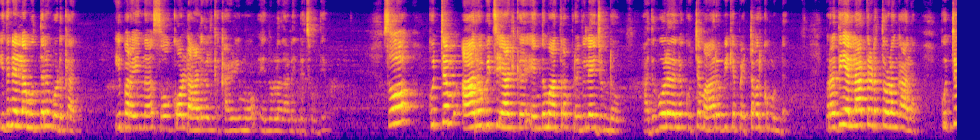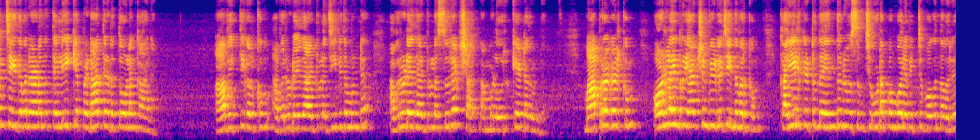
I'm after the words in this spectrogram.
ഇതിനെല്ലാം ഉത്തരം കൊടുക്കാൻ ഈ പറയുന്ന സോ കോൾഡ് ആളുകൾക്ക് കഴിയുമോ എന്നുള്ളതാണ് എന്റെ ചോദ്യം. സോ കുറ്റം ആരോപിച്ചയാൾക്ക് എന്തുമാത്രം പ്രിവിലേജ് ഉണ്ടോ അതുപോലെ തന്നെ കുറ്റം ആരോപിക്കപ്പെട്ടവർക്കുമുണ്ട്. പ്രതിയല്ലാത്തിടത്തോളം കാലം കുറ്റം ചെയ്തവനാണെന്ന് തെളിയിക്കപ്പെടാത്തിടത്തോളം കാലം. ആ വ്യക്തികൾക്കും അവരുടേതായിട്ടുള്ള ജീവിതമുണ്ട് അവരുടേതായിട്ടുള്ള സുരക്ഷ നമ്മൾ ഒരുക്കേണ്ടതുണ്ട്. മാപ്രകൾക്കും ഓൺലൈൻ റിയാക്ഷൻ വീഡിയോ ചെയ്യുന്നവർക്കും കയ്യിൽ കിട്ടുന്ന എന്ത് ന്യൂസും ചൂടപ്പം പോലെ വിറ്റുപോകുന്ന ഒരു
